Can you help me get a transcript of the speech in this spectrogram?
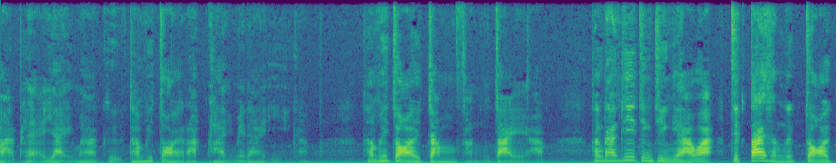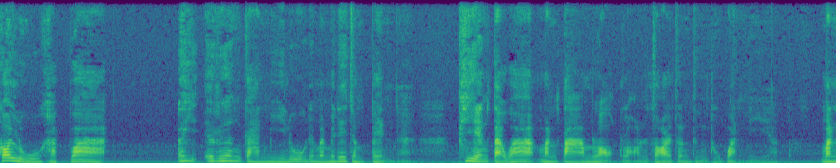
บาดแผลใหญ่มากคือทำให้จอยรักใครไม่ได้อีกครับทำให้จอยจำฝังใจครับ ทั้งๆทที่จริง ๆ แล้วอะจิตใต้สำนึกจอยก็รู้ครับว่าเอ้ยเรื่องการมีลูกเนี่ยมันไม่ได้จำเป็นนะเพียงแต่ว่ามันตามหลอกหลอนจอยจนถึงทุกวันนี้ครับ มัน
